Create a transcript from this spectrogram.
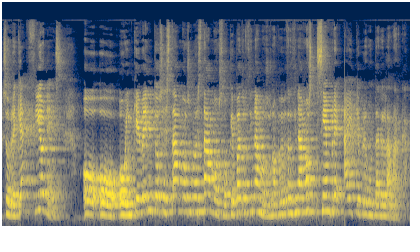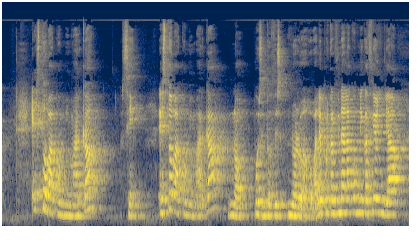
sobre qué acciones o, en qué eventos estamos o no estamos, o qué patrocinamos o no patrocinamos, siempre hay que preguntarle a la marca. ¿Esto va con mi marca? Sí. ¿Esto va con mi marca? No. Pues entonces no lo hago, ¿vale? Porque al final la comunicación ya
